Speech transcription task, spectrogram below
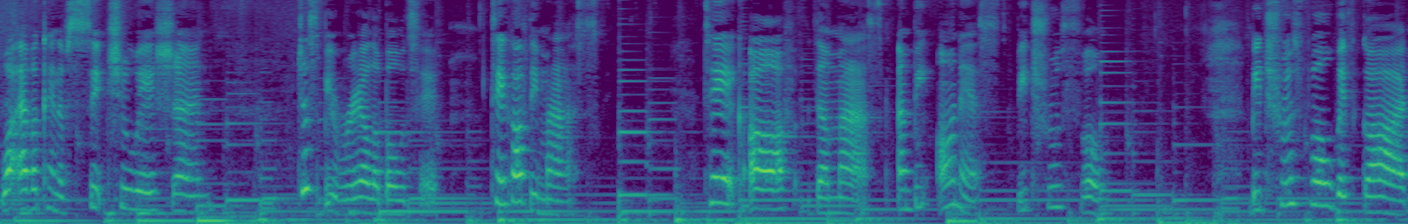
whatever kind of situation, just be real about it. Take off the mask. Take off the mask and be honest, be truthful. Be truthful with God.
